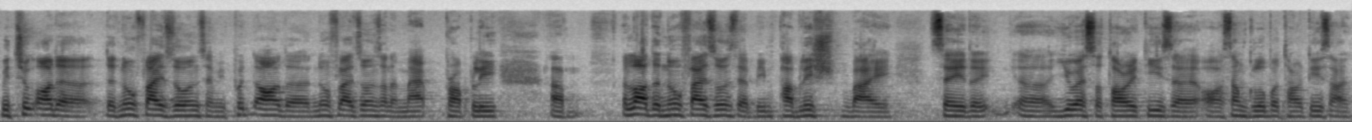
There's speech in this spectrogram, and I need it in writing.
we took all the, the no-fly zones and we put all the no-fly zones on the map properly. Um, a lot of the no-fly zones that have been published by, say, the uh, U.S. authorities uh, or some global authorities are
